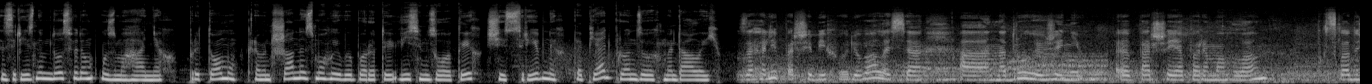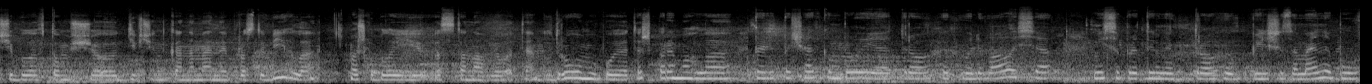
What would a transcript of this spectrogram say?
з різним досвідом у змаганнях. При тому кременчани змогли вибороти 8 золотих, 6 срібних та 5 бронзових медалей. Взагалі перший біг хвилювалася, а на другий вже ні. Е, Перший я перемогла. Складнощі були в тому, що дівчинка на мене просто бігла. Важко було її встановлювати. В другому бою я теж перемогла. Перед початком бою я трохи хвилювалася. Мій супротивник трохи більше за мене був,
